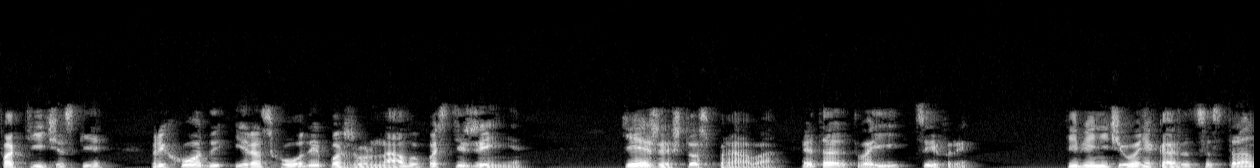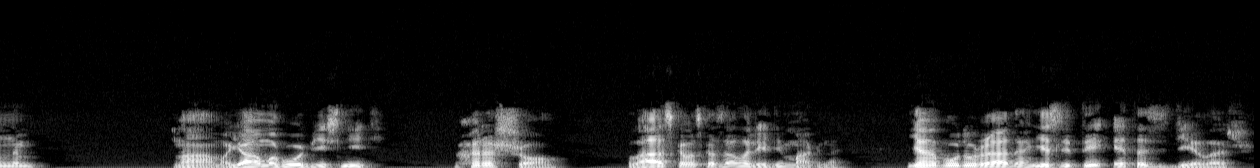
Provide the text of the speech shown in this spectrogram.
фактические приходы и расходы по журналу постижения. Те же, что справа, это твои цифры. Тебе ничего не кажется странным? Мама, я могу объяснить. Хорошо, ласково сказала леди Магна. Я буду рада, если ты это сделаешь.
